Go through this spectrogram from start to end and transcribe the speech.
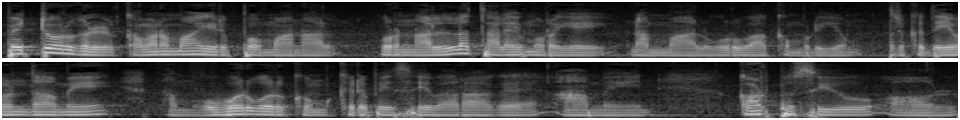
பெற்றோர்கள் கவனமாக இருப்போமானால் ஒரு நல்ல தலைமுறையை நம்மால் உருவாக்க முடியும். அதற்கு தேவன்தாமே நம் ஒவ்வொருவருக்கும் கிருபை செய்வாராக. ஆமேன். God bless you all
